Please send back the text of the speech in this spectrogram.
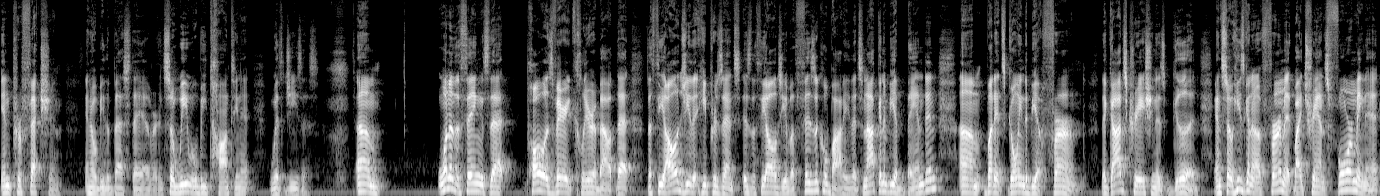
in perfection, and it will be the best day ever. And so we will be taunting it with Jesus. Um, one of the things that Paul is very clear about that the theology that he presents is the theology of a physical body that's not going to be abandoned, um, but it's going to be affirmed. That God's creation is good. And so he's going to affirm it by transforming it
